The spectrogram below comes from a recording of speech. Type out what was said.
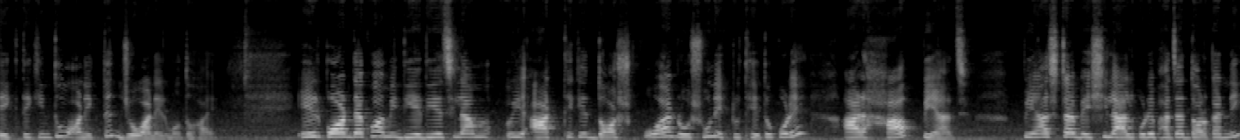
দেখতে কিন্তু অনেকটা জোয়ানের মতো হয়। এরপর দেখো আমি দিয়ে দিয়েছিলাম ওই আট থেকে দশ কোয়া রসুন একটু থেতো করে আর হাফ পেঁয়াজ। পেঁয়াজটা বেশি লাল করে ভাজার দরকার নেই,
